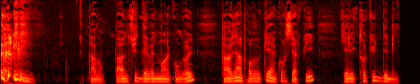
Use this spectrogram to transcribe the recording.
par une suite d'événements incongrus, parvient à provoquer un court-circuit qui électrocute Debbie.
